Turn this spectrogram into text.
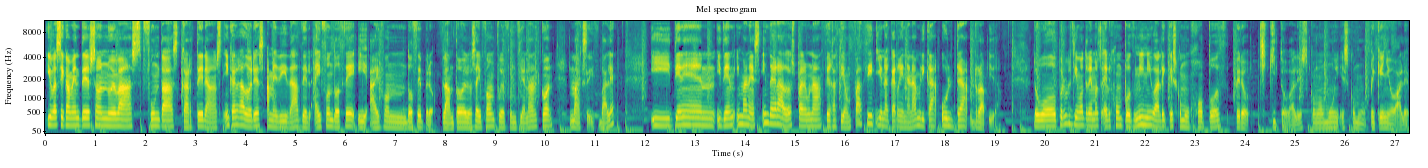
Y básicamente son nuevas fundas, carteras y cargadores a medida del iPhone 12 y iPhone 12 Pro. plan, todos los iPhones pues funcionan con MagSafe, ¿vale? Y tienen, y tienen imanes integrados para una fijación fácil y una carga inalámbrica ultra rápida. Luego, por último, tenemos el HomePod Mini, ¿vale? Que es como un HomePod, pero chiquito, ¿vale? Es como muy, es como pequeño, ¿vale?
